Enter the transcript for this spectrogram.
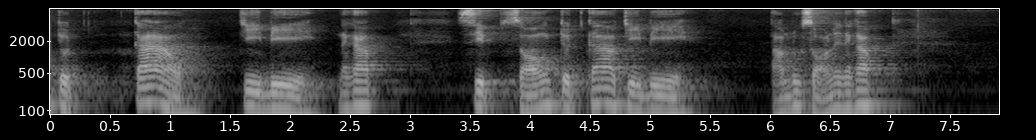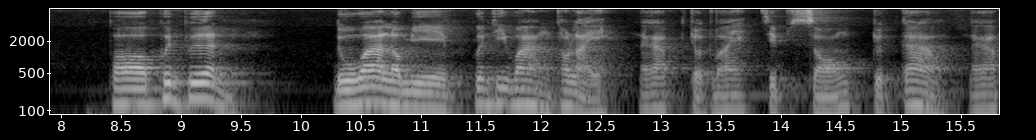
12.9 GB นะครับ 12.9 GB ตามลูกศรเลยนะครับ พอเพื่อนๆดูว่าเรามีพื้นที่ว่างเท่าไหร่นะครับ จดไว้ 12.9 นะครับ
